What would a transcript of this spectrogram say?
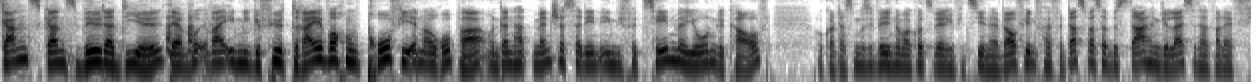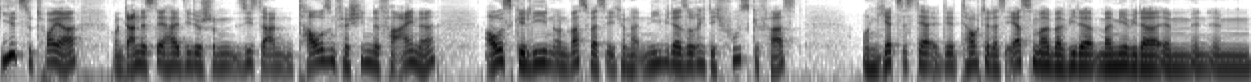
ganz, ganz wilder Deal. Der war irgendwie gefühlt drei Wochen Profi in Europa und dann hat Manchester den irgendwie für 10 Millionen gekauft. Oh Gott, das muss ich, will ich nochmal kurz verifizieren. Er war auf jeden Fall für das, was er bis dahin geleistet hat, war der viel zu teuer. Und dann ist der halt, wie du schon siehst, da an tausend verschiedene Vereine ausgeliehen und was weiß ich und hat nie wieder so richtig Fuß gefasst. Und jetzt ist der, der taucht er das erste Mal bei, wieder, bei mir wieder im, in, im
